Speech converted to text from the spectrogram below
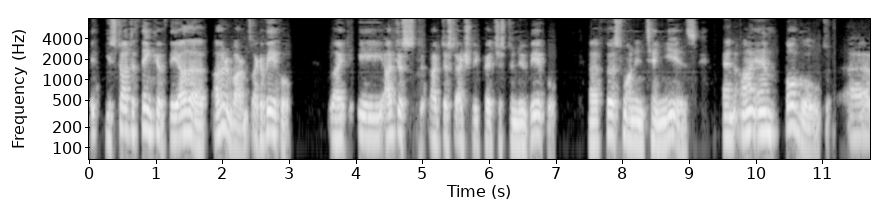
it, you start to think of the other other environments, like a vehicle. Like I've just I've just actually purchased a new vehicle, uh, first one in ten years, and I am boggled uh,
